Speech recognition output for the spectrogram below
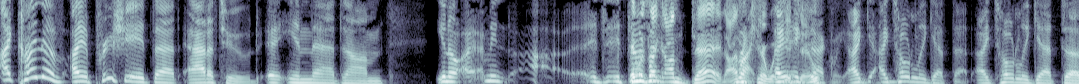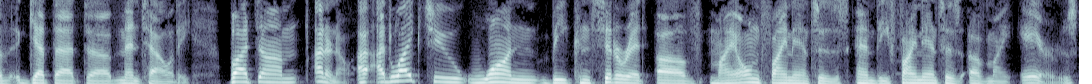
I kind of, I appreciate that attitude in that, um, you know, I, I mean, uh, it, it, it, was like I'm dead. I don't care what you exactly. do. Exactly. I, I totally get that. I totally get uh, get that uh, mentality. But um, I don't know. I, would like to one be considerate of my own finances and the finances of my heirs,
